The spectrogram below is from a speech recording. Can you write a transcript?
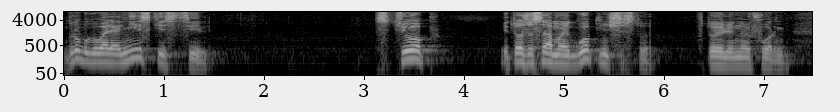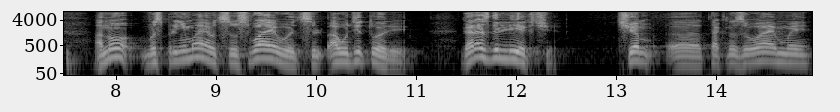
грубо говоря, низкий стиль, степ и то же самое гопничество – в той или иной форме, оно воспринимается, усваивается аудиторией гораздо легче, чем э, так называемый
